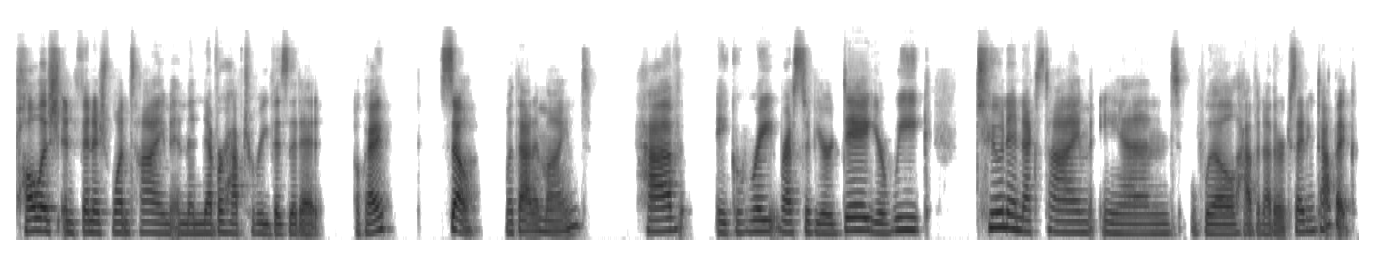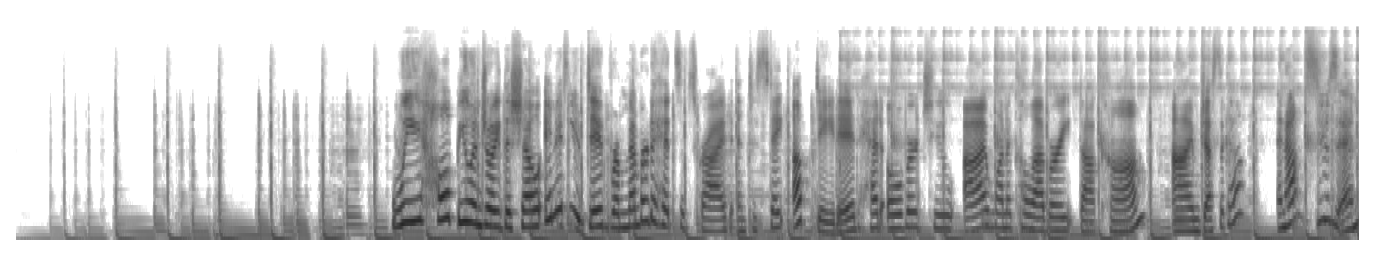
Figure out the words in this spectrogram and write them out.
polish and finish one time, and then never have to revisit it. Okay. So, with that in mind, have a great rest of your day, your week. Tune in next time, and we'll have another exciting topic. We hope you enjoyed the show. And if you did, remember to hit subscribe and to stay updated, head over to iwannacollaborate.com. I'm Jessica. And I'm Susan.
